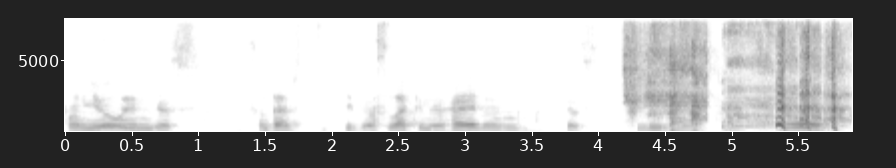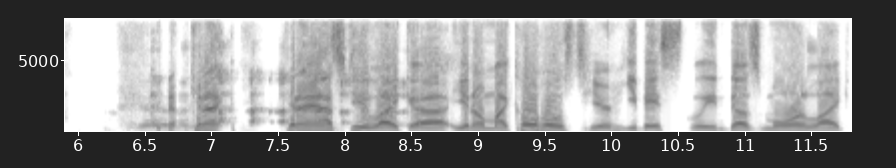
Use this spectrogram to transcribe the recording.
from you, and just sometimes give you a slap in the head and just yeah. Yeah, can I can I ask you like uh you know my co-host here he basically does more like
